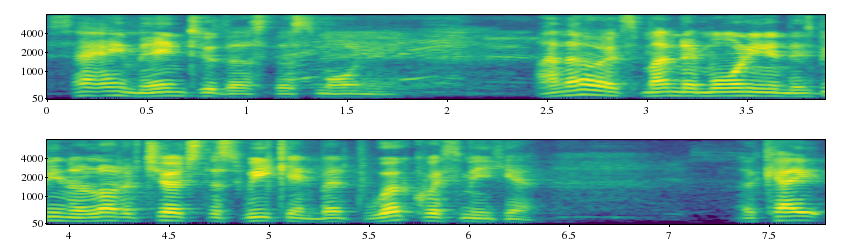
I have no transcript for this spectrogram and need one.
Say amen to this this morning. I know it's Monday morning and there's been a lot of church this weekend, but work with me here. Okay?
